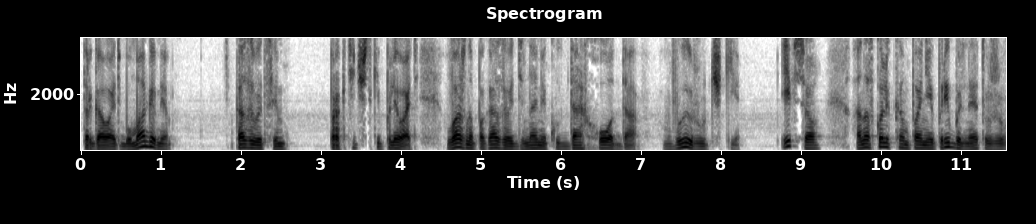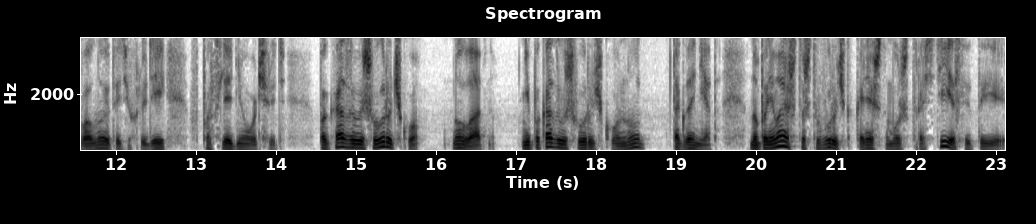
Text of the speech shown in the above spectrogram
торговать бумагами, оказывается, им практически плевать. Важно показывать динамику дохода, выручки – и все. А насколько компания прибыльна, это уже волнует этих людей в последнюю очередь. Показываешь выручку? Ну ладно. Не показываешь выручку? Ну, тогда нет. Но понимаешь, то, что выручка, конечно, может расти, если ты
